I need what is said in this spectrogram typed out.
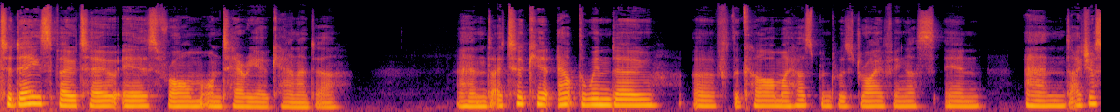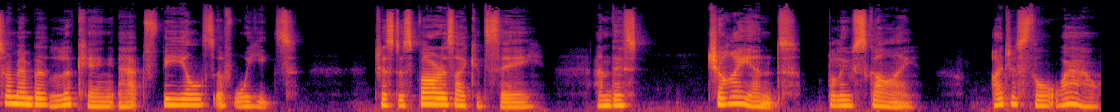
Today's photo is from Ontario, Canada, and I took it out the window of the car my husband was driving us in, and I just remember looking at fields of wheat just as far as I could see, and this giant blue sky. I just thought, wow,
